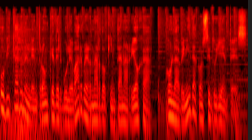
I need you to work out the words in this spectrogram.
ubicado en el entronque del Boulevard Bernardo Quintana Rioja con la Avenida Constituyentes.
